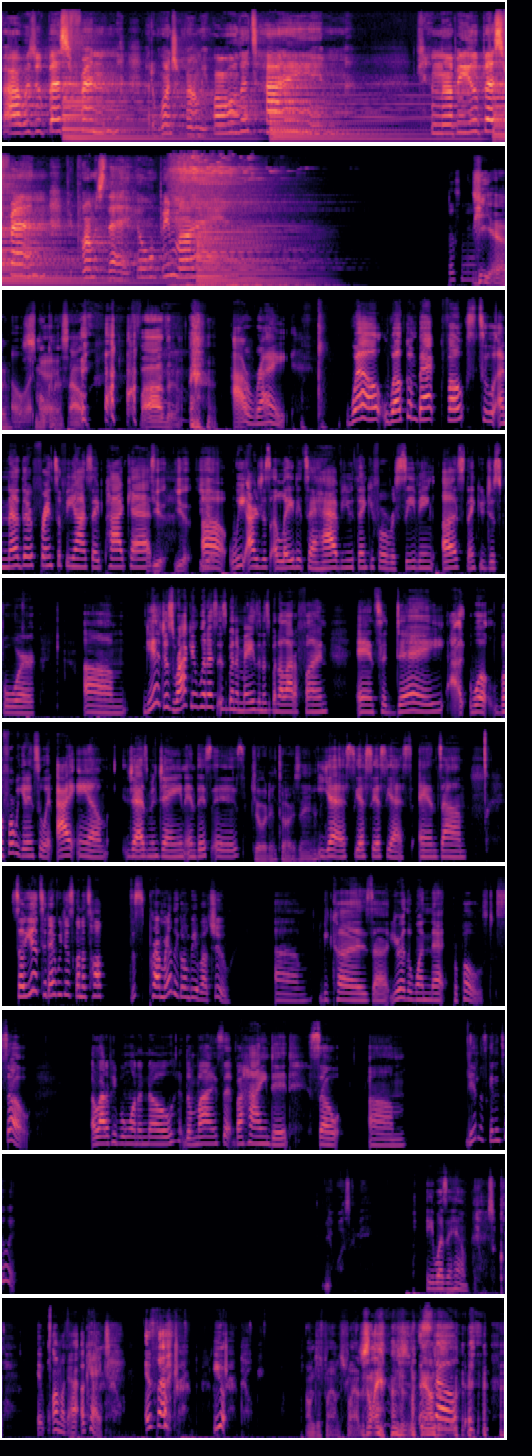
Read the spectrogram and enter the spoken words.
If I was your best friend, I'd want you around me all the time. Can I be your best friend if you promise that you'll be mine? Yeah, Oh smoking God. us out, Father. All right. Well, welcome back, folks, to another Friends to Fiance podcast. yeah, yeah, yeah. Uh, we are just elated to have you. Thank you for receiving us. Thank you just for, um, yeah, just rocking with us. It's been amazing. It's been a lot of fun. And today, I, well, before we get into it, I am Jasmine Jane, and this is Jordan Tarzan. Yes, yes, yes, yes. And um so yeah, today we're just gonna talk this is primarily gonna be about you. Um, because uh you're the one that proposed. So a lot of people want to know the mindset behind it. So um yeah, let's get into it. It wasn't me. It wasn't him. It was a clone. It- oh my god. Okay. It's so I'm trapped. I'm You- trapped. Help me. I'm just playing. I'm just playing. I'm just playing. I'm just playing. I'm So- just playing.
